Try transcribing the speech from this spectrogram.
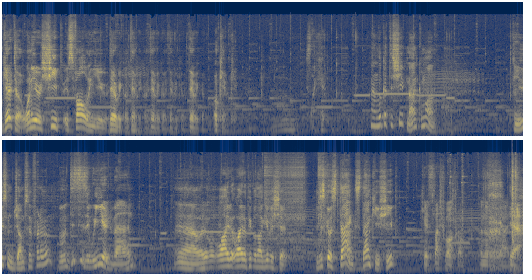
Gerto, one of your sheep is following you. There we go, there we go, there we go, there we go, there we go. Okay, okay. He's like, hey, man, look at the sheep, man, come on. Can you do some jumps in front of him? Well, this is weird, man. Yeah, why do, why do people not give a shit? You just go thanks, thank you, sheep. Okay, slash welcome. Another guy. Yeah.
